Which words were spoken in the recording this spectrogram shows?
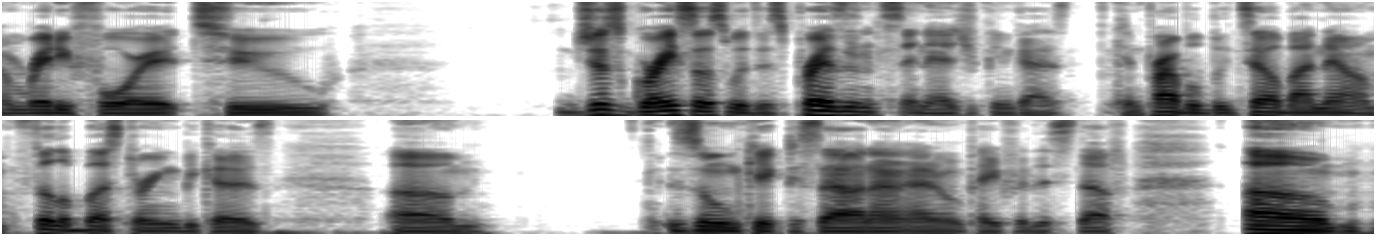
I'm ready for it to just grace us with its presence. And as you can guys can probably tell by now, I'm filibustering because um, Zoom kicked us out. I, I don't pay for this stuff. Um,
